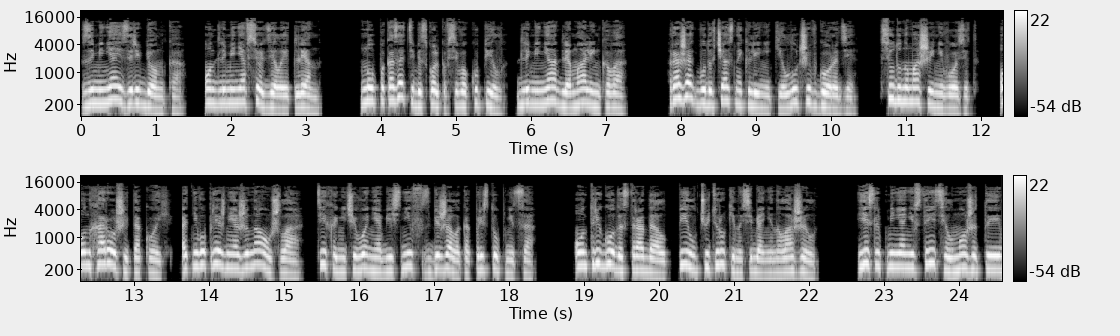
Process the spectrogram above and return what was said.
За меня и за ребенка. Он для меня все делает, Лен. Ну, показать тебе, сколько всего купил. Для меня, для маленького. Рожать буду в частной клинике, лучшей в городе. Всюду на машине возит. Он хороший такой. От него прежняя жена ушла, тихо, ничего не объяснив, сбежала как преступница. Он три года страдал, пил, чуть руки на себя не наложил. Если б меня не встретил, может, и...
